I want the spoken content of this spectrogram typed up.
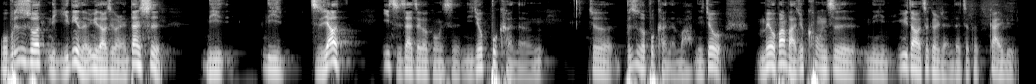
我不是说你一定能遇到这个人，但是你你只要一直在这个公司，你就不可能，就不是说不可能嘛，你就没有办法去控制你遇到这个人的这个概率。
